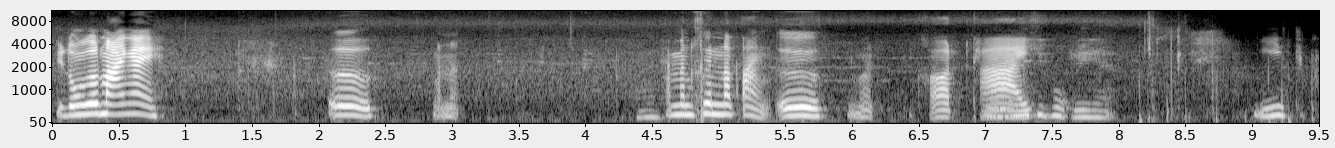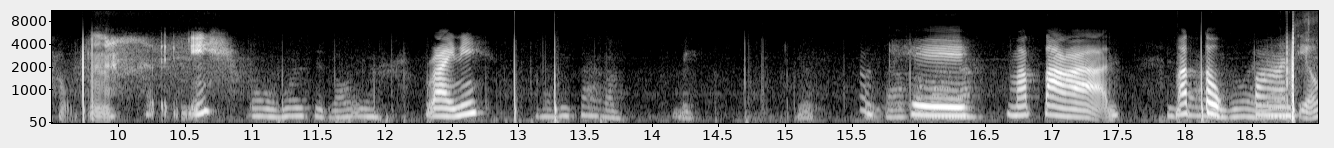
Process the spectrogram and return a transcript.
อยู่ตรงต้นไม้ไง เออ มันอะให้มันขึ้นหน้าต่าง เออมันขอดขายยี่สิบหกเองอะ ยี่สิบหกนะเอ้ยนี่โอ้โหสิบร้อยเองไรนี่มาพิซซ่าก่อนเด็กเดี๋ยวโอเคมาตาดพิซมาซ่ตกอยู่ด้วยปลานะเดี๋ยว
